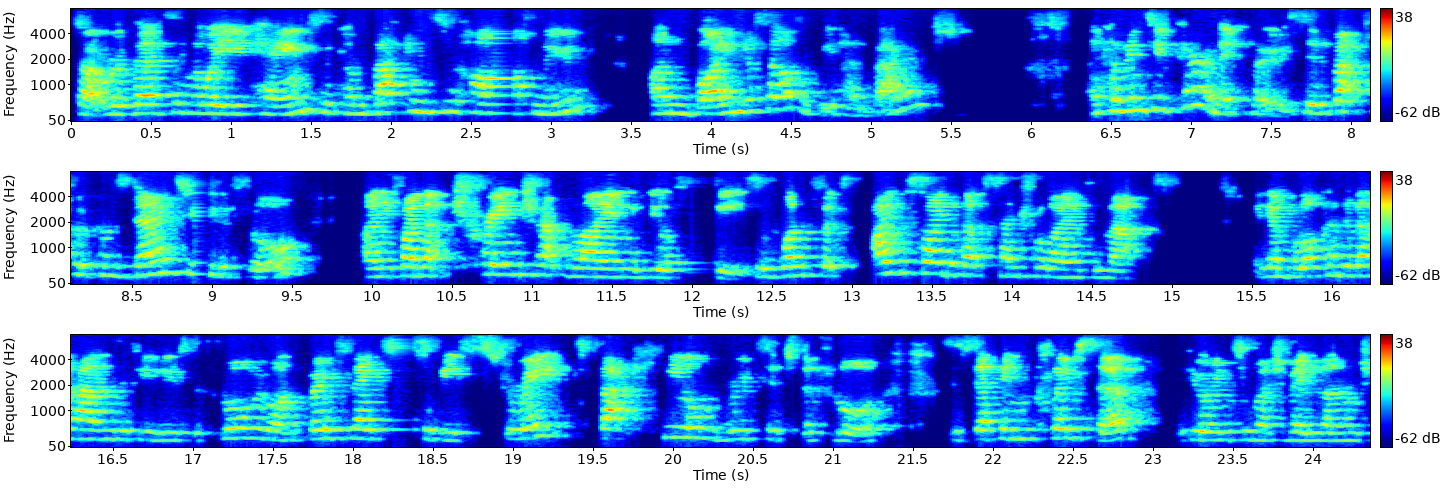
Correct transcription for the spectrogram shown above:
Start reversing the way you came, so come back into half moon, unbind yourself if you had bound, and come into pyramid pose. So the back foot comes down to the floor and you find that train track line with your feet. So one foot's either side of that central line of the mat. Again, block under the hands if you lose the floor. We want both legs to be straight, back heel rooted to the floor. So step in closer if you're in too much of a lunge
